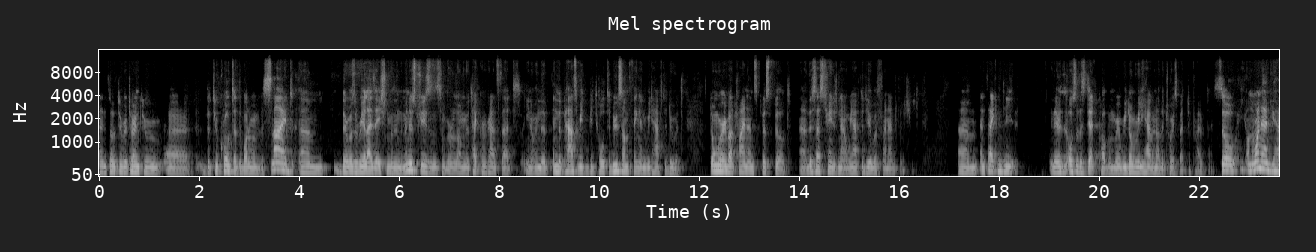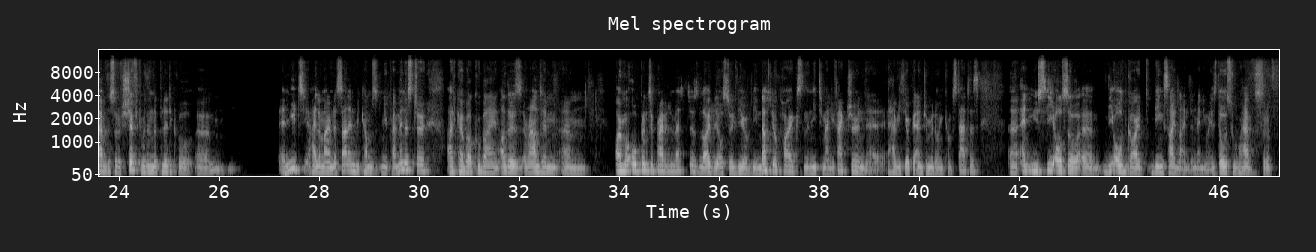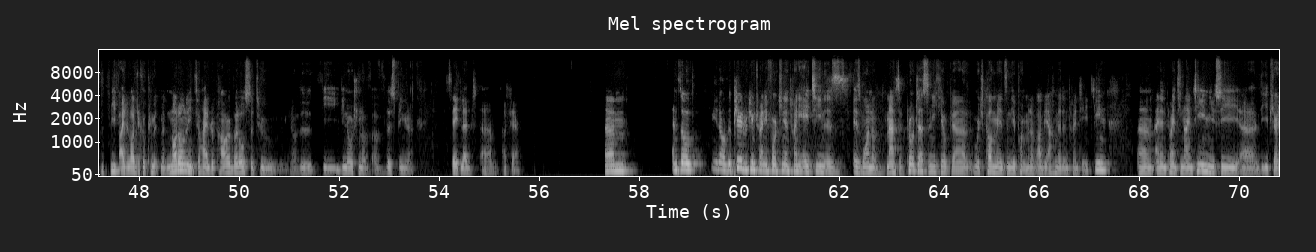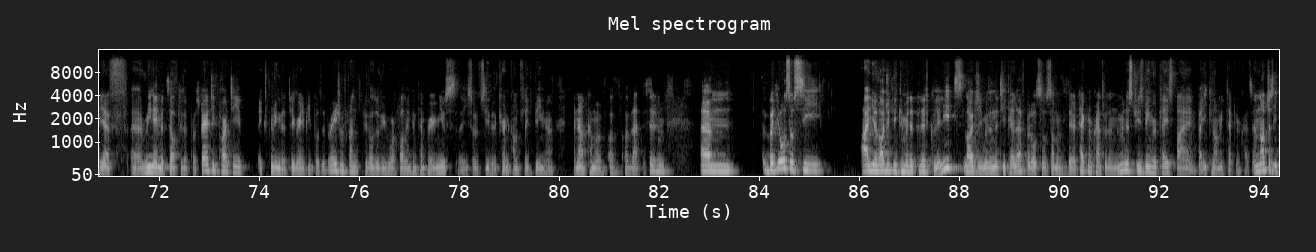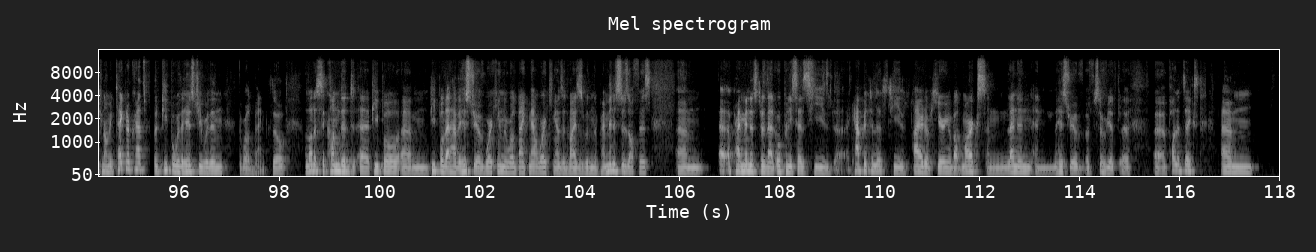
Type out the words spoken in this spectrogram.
and so to return to uh, the two quotes at the bottom of the slide, um, there was a realization within the ministries and somewhere along the technocrats that, you know, in the, in the past we'd be told to do something and we'd have to do it don't worry about finance, just build. Uh, this has changed now. We have to deal with financial issues. Um, and secondly, there's also this debt problem where we don't really have another choice but to privatize. So on the one hand, you have the sort of shift within the political um, elite. Haile Mariam Desalegn becomes new prime minister. Arkebe Oqubay and others around him um, are more open to private investors, largely also in view of the industrial parks and the need to manufacture and uh, have Ethiopia enter middle income status. Uh, and you see also um, the old guard being sidelined in many ways, those who have sort of deep ideological commitment, not only to hydropower, but also to you know, the, the, the notion of, of this being a state-led um, affair. Um, and so, you know, the period between 2014 and 2018 is, is one of massive protests in Ethiopia, which culminates in the appointment of Abiy Ahmed in 2018. Um, and in 2019, you see uh, the EPRDF uh, rename itself to the Prosperity Party, excluding the Tigrayan People's Liberation Front. To those of you who are following contemporary news, uh, you sort of see the current conflict being a, an outcome of, of, of that decision. Um, but you also see ideologically committed political elites, largely within the TPLF, but also some of their technocrats within the ministries being replaced by, by economic technocrats. And not just economic technocrats, but people with a history within the World Bank. So a lot of seconded uh, people, um, people that have a history of working in the World Bank now working as advisors within the Prime Minister's office. Um, a, a prime minister that openly says he's a capitalist. He's tired of hearing about Marx and Lenin and the history of, of Soviet uh, uh, politics. Um,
